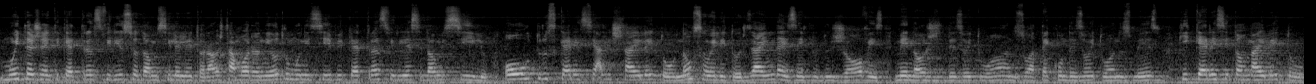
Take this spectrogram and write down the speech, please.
Muita gente quer transferir seu domicílio eleitoral, está morando em outro município e quer transferir esse domicílio. Outros querem se alistar eleitor, não são eleitores ainda, exemplo dos jovens menores de 18 anos ou até com 18 anos mesmo, que querem se tornar eleitor.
